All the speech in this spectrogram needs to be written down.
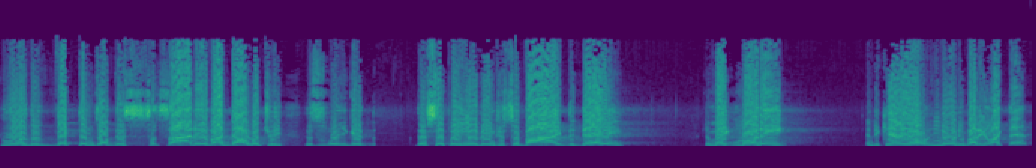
who are the victims of this society of idolatry. This is where you get, they're simply living to survive the day, to make money, and to carry on. You know anybody like that?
